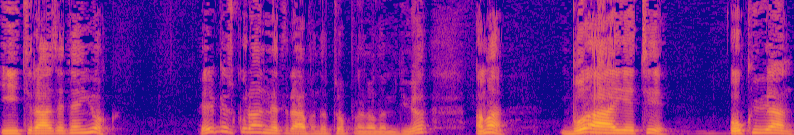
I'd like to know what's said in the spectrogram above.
itiraz eden yok. Herkes Kur'an'ın etrafında toplanalım diyor. Ama bu ayeti okuyan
